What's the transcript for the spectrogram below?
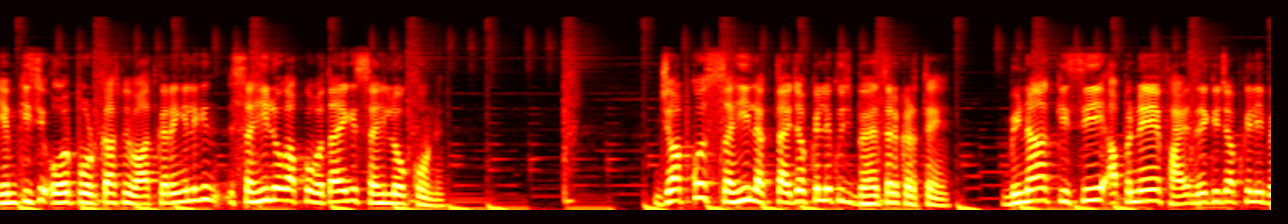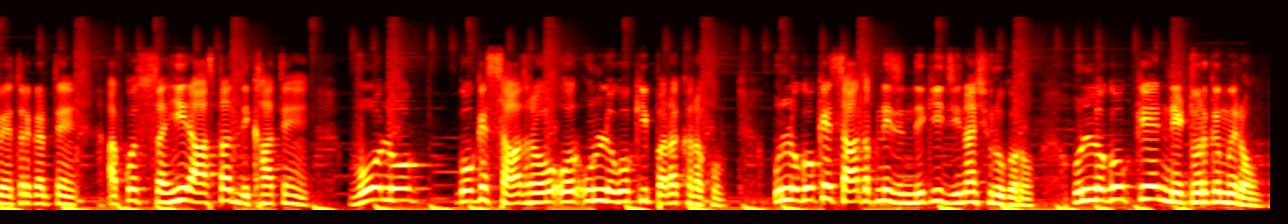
ये हम किसी और पॉडकास्ट में बात करेंगे, लेकिन सही लोग आपको बताए कि सही लोग कौन है। जो आपको सही लगता है, जो आपके लिए कुछ बेहतर करते हैं, बिना किसी अपने फ़ायदे के जो आपके लिए बेहतर करते हैं, आपको सही रास्ता दिखाते हैं, वो लोगों के साथ रहो और उन लोगों की परख रखो। उन लोगों के साथ अपनी ज़िंदगी जीना शुरू करो। उन लोगों के नेटवर्क में रहो।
